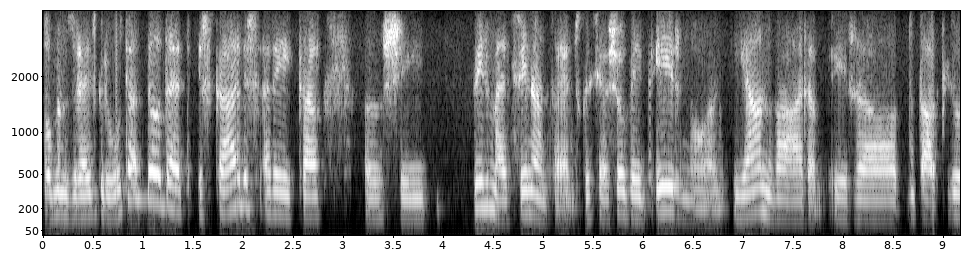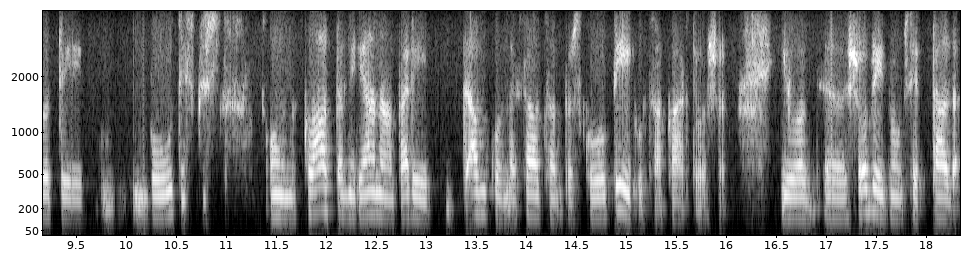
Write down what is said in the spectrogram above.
to man uzreiz grūti atbildēt. Ir skaidrs arī, ka uh, šī pirmais finansējums, kas jau šobrīd ir no janvāra, ir uh, nu, tāds ļoti būtisks. Un klāt tam ir jānāk arī tam, ko mēs saucam par skolu tīklu sakārtošanu. Jo eh, šobrīd mums ir tāda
